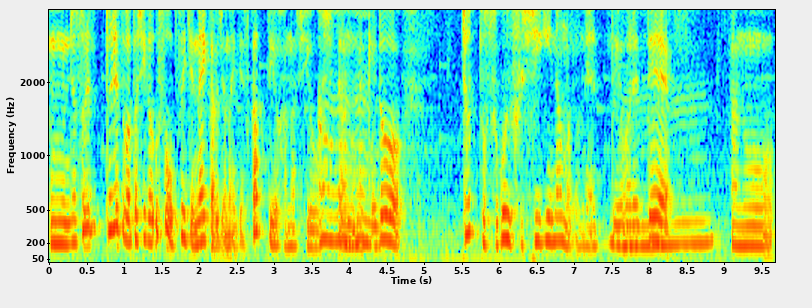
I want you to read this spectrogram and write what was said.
うん、じゃあそれとりあえず私が嘘をついてないからじゃないですかっていう話をしたんだけど、ちょっとすごい不思議なのよねって言われて、うん。あの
